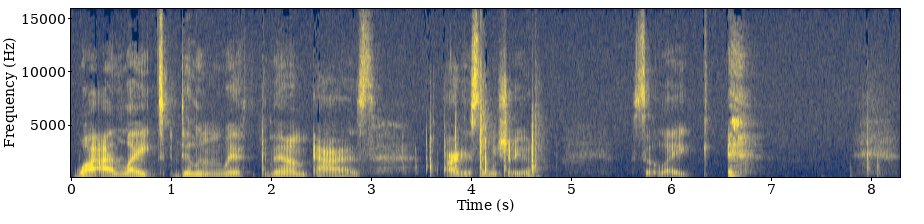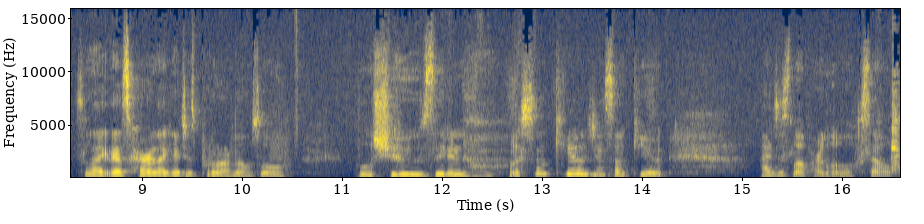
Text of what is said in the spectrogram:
why I liked dealing with them as artists. Let me show you. So like, so like that's her. Like I just put on those little little shoes, even though it's so cute. She's so cute. I just love her little self.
